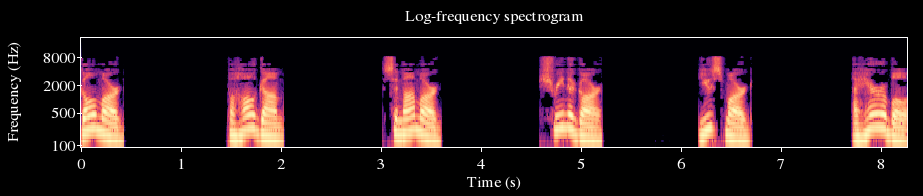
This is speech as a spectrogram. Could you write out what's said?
Gulmarg Pahalgam Sonamarg Srinagar Usmarg Aheribil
